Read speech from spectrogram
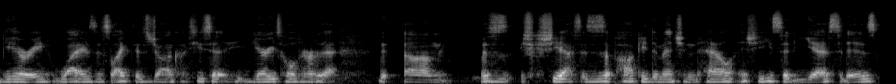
Gary, "Why is this like this, John?" Because he said he, Gary told her that um, this is. She asked, "Is this a pocket dimension in hell?" And she he said, "Yes, it is.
